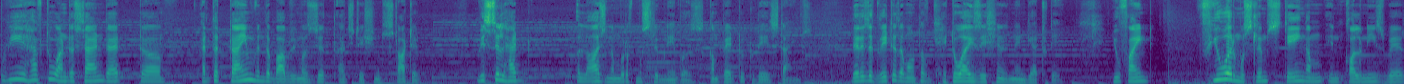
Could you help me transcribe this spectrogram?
We have to understand that uh, at the time when the Babri Masjid agitation started, we still had a large number of Muslim neighbors compared to today's times. There is a greater amount of ghettoization in India today. You find fewer Muslims staying um, in colonies where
